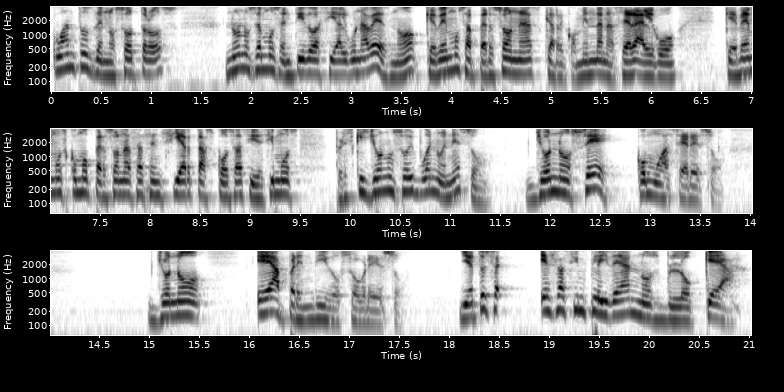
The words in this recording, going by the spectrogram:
¿cuántos de nosotros no nos hemos sentido así alguna vez, ¿no? Que vemos a personas que recomiendan hacer algo, que vemos cómo personas hacen ciertas cosas y decimos, pero es que yo no soy bueno en eso, yo no sé cómo hacer eso, yo no he aprendido sobre eso. Y entonces esa simple idea nos bloquea,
